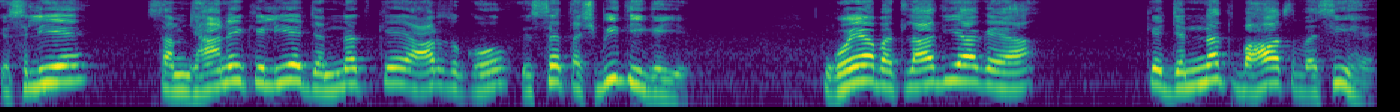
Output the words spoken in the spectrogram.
इसलिए समझाने के लिए जन्नत के अर्ज़ को इससे तशबी दी गई है। गोया बतला दिया गया कि जन्नत बहुत वसी है।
